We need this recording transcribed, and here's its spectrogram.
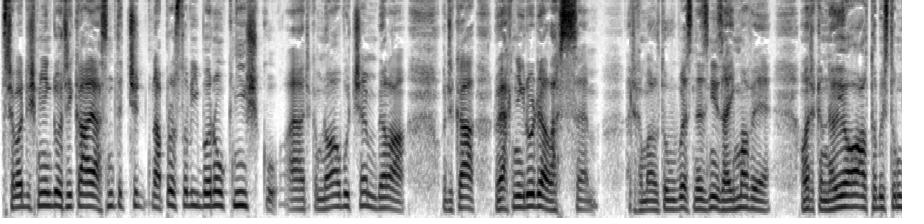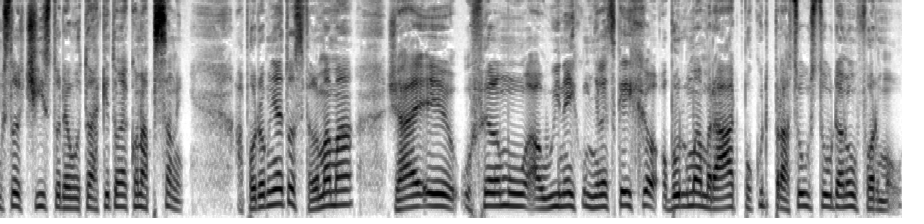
třeba když mi někdo říká, já jsem teď čet naprosto výbornou knížku a já říkám, no a o čem byla? On říká, no jak někdo jde lesem. A říkám, ale to vůbec nezní zajímavě. A on říká, no jo, ale to bys to musel číst, to jde o to, jak je to jako napsaný. A podobně je to s filmama, že já i u filmů a u jiných uměleckých oborů mám rád, pokud pracují s tou danou formou.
